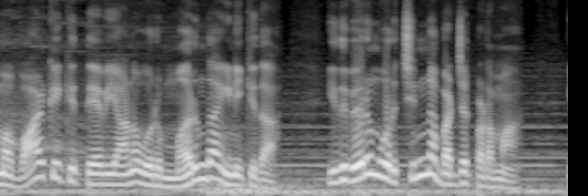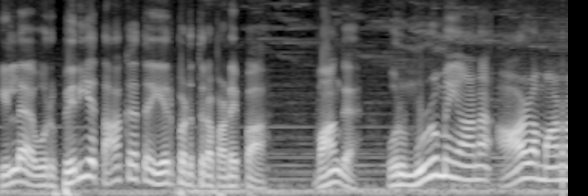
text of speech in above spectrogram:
நம்ம வாழ்க்கைக்கு தேவையான ஒரு மருந்தா இனிக்குதா? இது வெறும் ஒரு சின்ன பட்ஜெட் படமா? இல்லை ஒரு பெரிய தாக்கத்தை ஏற்படுத்துகிற படைப்பா? வாங்க ஒரு முழுமையான ஆழமான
